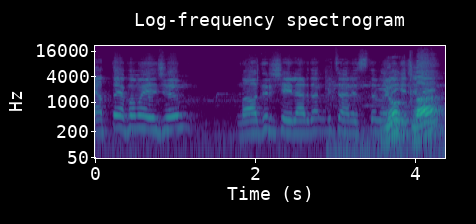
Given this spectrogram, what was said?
Hayatta yapamayacağım nadir şeylerden bir tanesi de böyle Yok la.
